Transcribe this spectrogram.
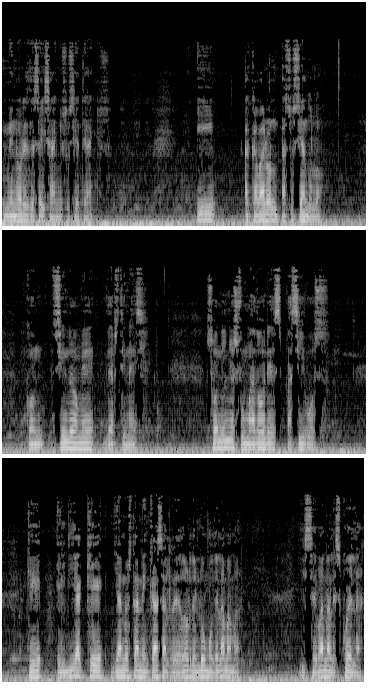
menores de 6 años o 7 años y acabaron asociándolo con síndrome de abstinencia. Son niños fumadores pasivos que el día que ya no están en casa alrededor del humo de la mamá y se van a la escuela,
